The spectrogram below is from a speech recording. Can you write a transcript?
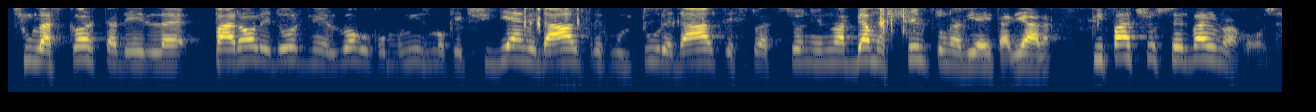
sulla scorta delle parole d'ordine del luogo comunismo che ci viene da altre culture, da altre situazioni, non abbiamo scelto una via italiana? Ti faccio osservare una cosa.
